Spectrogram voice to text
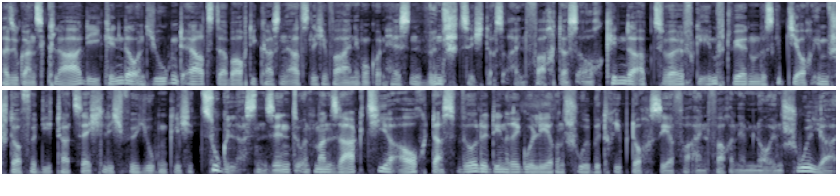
Also ganz klar, die Kinder- und Jugendärzte, aber auch die Kassenärztliche Vereinigung in Hessen wünscht sich das einfach, dass auch Kinder ab zwölf geimpft werden. Und es gibt ja auch Impfstoffe, die tatsächlich für Jugendliche zugelassen sind. Und man sagt hier auch, das würde den regulären Schulbetrieb doch sehr vereinfachen im neuen Schuljahr.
